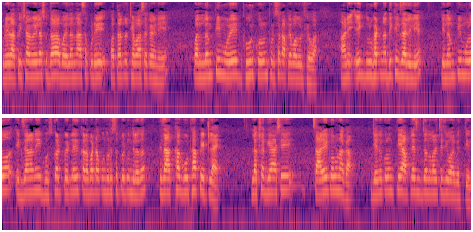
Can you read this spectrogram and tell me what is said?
कुठे रात्रीच्या वेळेला सुद्धा बैलांना असं कुठे पत्र ठेवा असं काही नाहीये. पण लंपीमुळे धूर करून थोडंसं आपल्या बाजूला ठेवा. आणि एक दुर्घटना देखील झालेली आहे की लंपीमुळं एक जणाने भुसकट पेटलं कडबा टाकून थोडंसं पेटून दिलं होतं त्याचा अख्खा गोठा पेटला आहे लक्षात घ्या असे चाळे करू नका जेणेकरून ते आपल्याच जनावरांच्या जीवावर भेटतील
